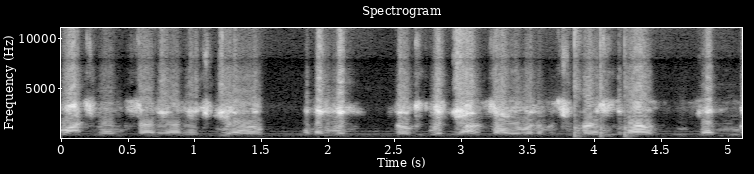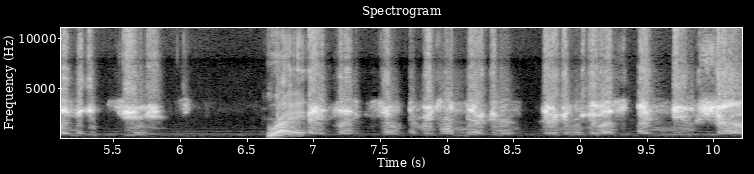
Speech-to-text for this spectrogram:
Watchmen starting on HBO, and then with folks with the Outsider when it was first announced, it said limited series. Right. And it's like so every time they're gonna they're gonna give us a new show,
